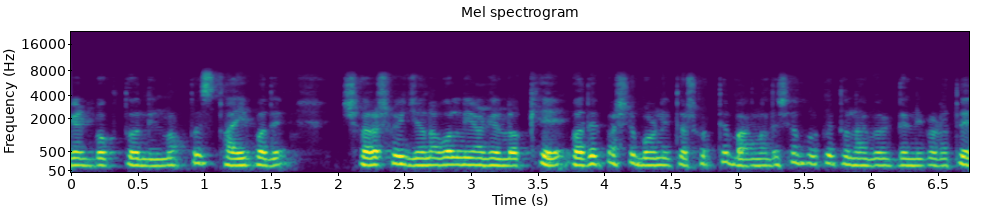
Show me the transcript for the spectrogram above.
গেটভুক্ত নিম্নোক্ত স্থায়ী পদে সরাসরি জনবল নিয়োগের লক্ষ্যে পদের পাশে বর্ণিত শর্তে বাংলাদেশের প্রকৃত নাগরিকদের নিকটতে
